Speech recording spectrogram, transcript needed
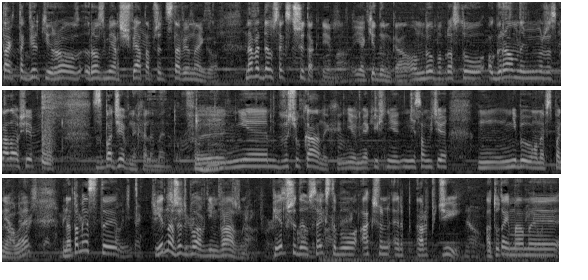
tak, tak wielki roz, rozmiar świata przedstawionego. Nawet Deus Ex 3 tak nie ma, jak jedynka. On był po prostu ogromny, mimo że składał się pff, z badziewnych elementów, e, nie wyszukanych, nie wiem, jakieś nie, niesamowicie mm, nie były one wspaniałe. Natomiast e, jedna rzecz była w nim ważna. Pierwszy Deus Ex to było action RPG, a tutaj mamy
